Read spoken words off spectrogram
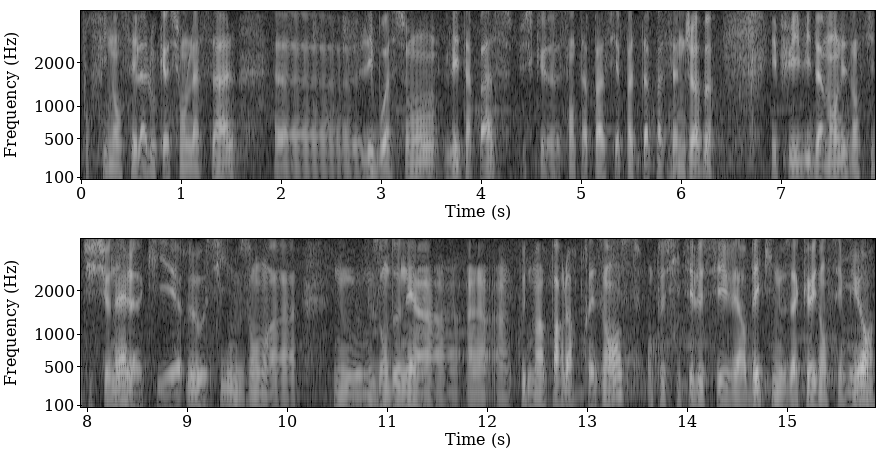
pour financer la location de la salle, euh, les boissons, les tapas, puisque sans tapas, il n'y a pas de tapas and job. Et puis évidemment les institutionnels qui eux aussi nous ont, euh, nous, nous ont donné un, un- un coup de main par leur présence. On peut citer le CVRB qui nous accueille dans ses murs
